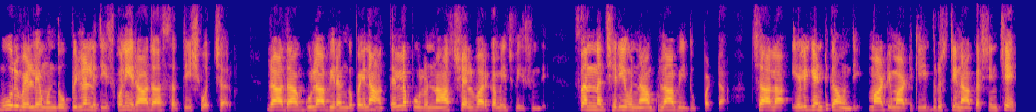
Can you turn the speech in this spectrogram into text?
ఊరు వెళ్ళే ముందు పిల్లల్ని తీసుకొని రాధా సతీష్ వచ్చారు. రాధా గులాబీ రంగు పైన తెల్ల పూలున్న షల్వార్ కమీజ్ వేసింది. సన్న చెరి ఉన్న గులాబీ దుప్పట్ట. చాలా ఎలిగెంట్గా ఉంది. మాటి మాటికి దృష్టిని ఆకర్షించే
